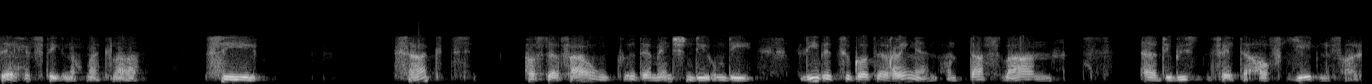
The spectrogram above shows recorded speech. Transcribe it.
sehr heftig nochmal klar. Sie sagt aus der Erfahrung der Menschen, die um die Liebe zu Gott ringen, und das waren äh, die Wüstenväter auf jeden Fall.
